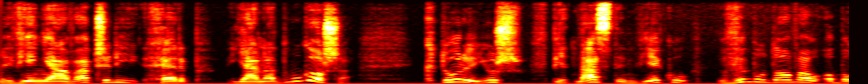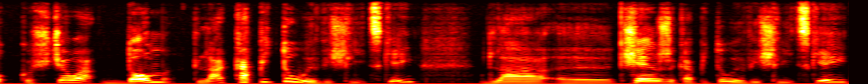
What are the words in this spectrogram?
Wieniawa, czyli herb Jana Długosza, który już w XV wieku wybudował obok kościoła dom dla kapituły wiślickiej, dla y, księży kapituły wiślickiej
